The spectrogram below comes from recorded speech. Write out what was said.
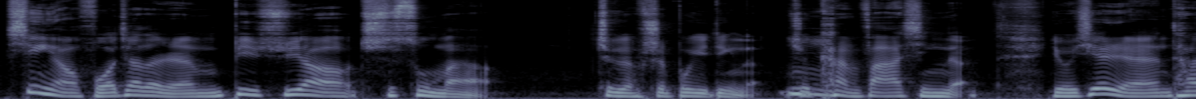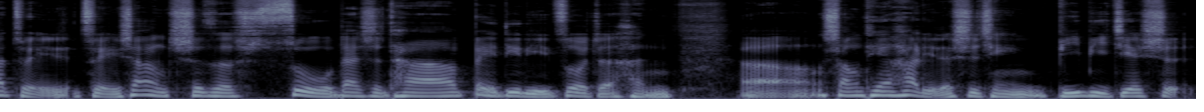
信仰佛教的人必须要吃素吗？这个是不一定的，就看发心的。有些人他嘴嘴上吃着素，但是他背地里做着很呃伤天害理的事情，比比皆是，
